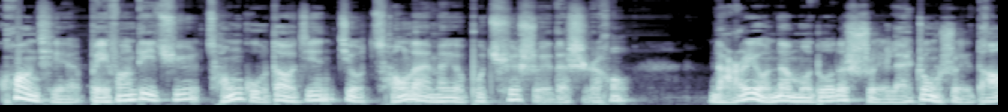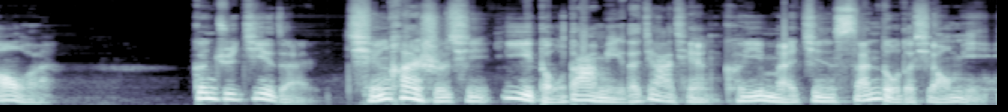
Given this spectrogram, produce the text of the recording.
况且北方地区从古到今就从来没有不缺水的时候，哪有那么多的水来种水稻啊？根据记载，秦汉时期一斗大米的价钱可以买近三斗的小米。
